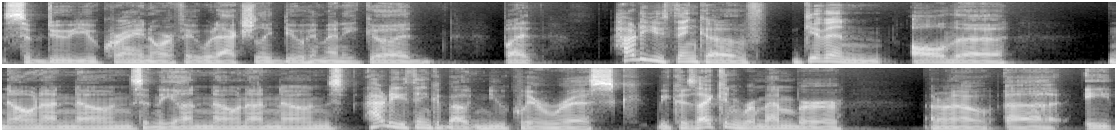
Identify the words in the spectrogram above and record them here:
subdue Ukraine, or if it would actually do him any good. But how do you think of, given all the known unknowns and the unknown unknowns, how do you think about nuclear risk? Because I can remember, I don't know, uh, eight,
